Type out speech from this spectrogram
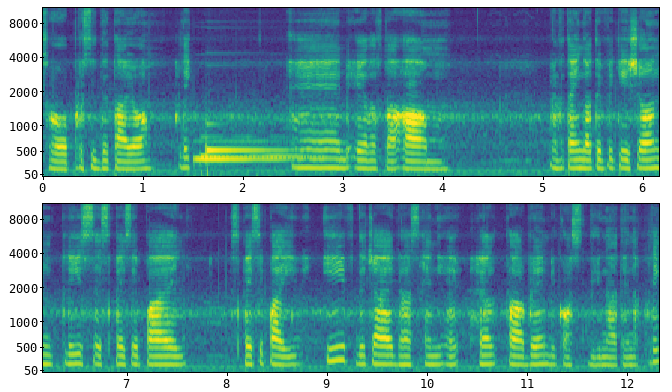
so proceed na tayo. Click. And may error ta um meron tayong notification. Please specify specify if the child has any health problem because di natin na click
